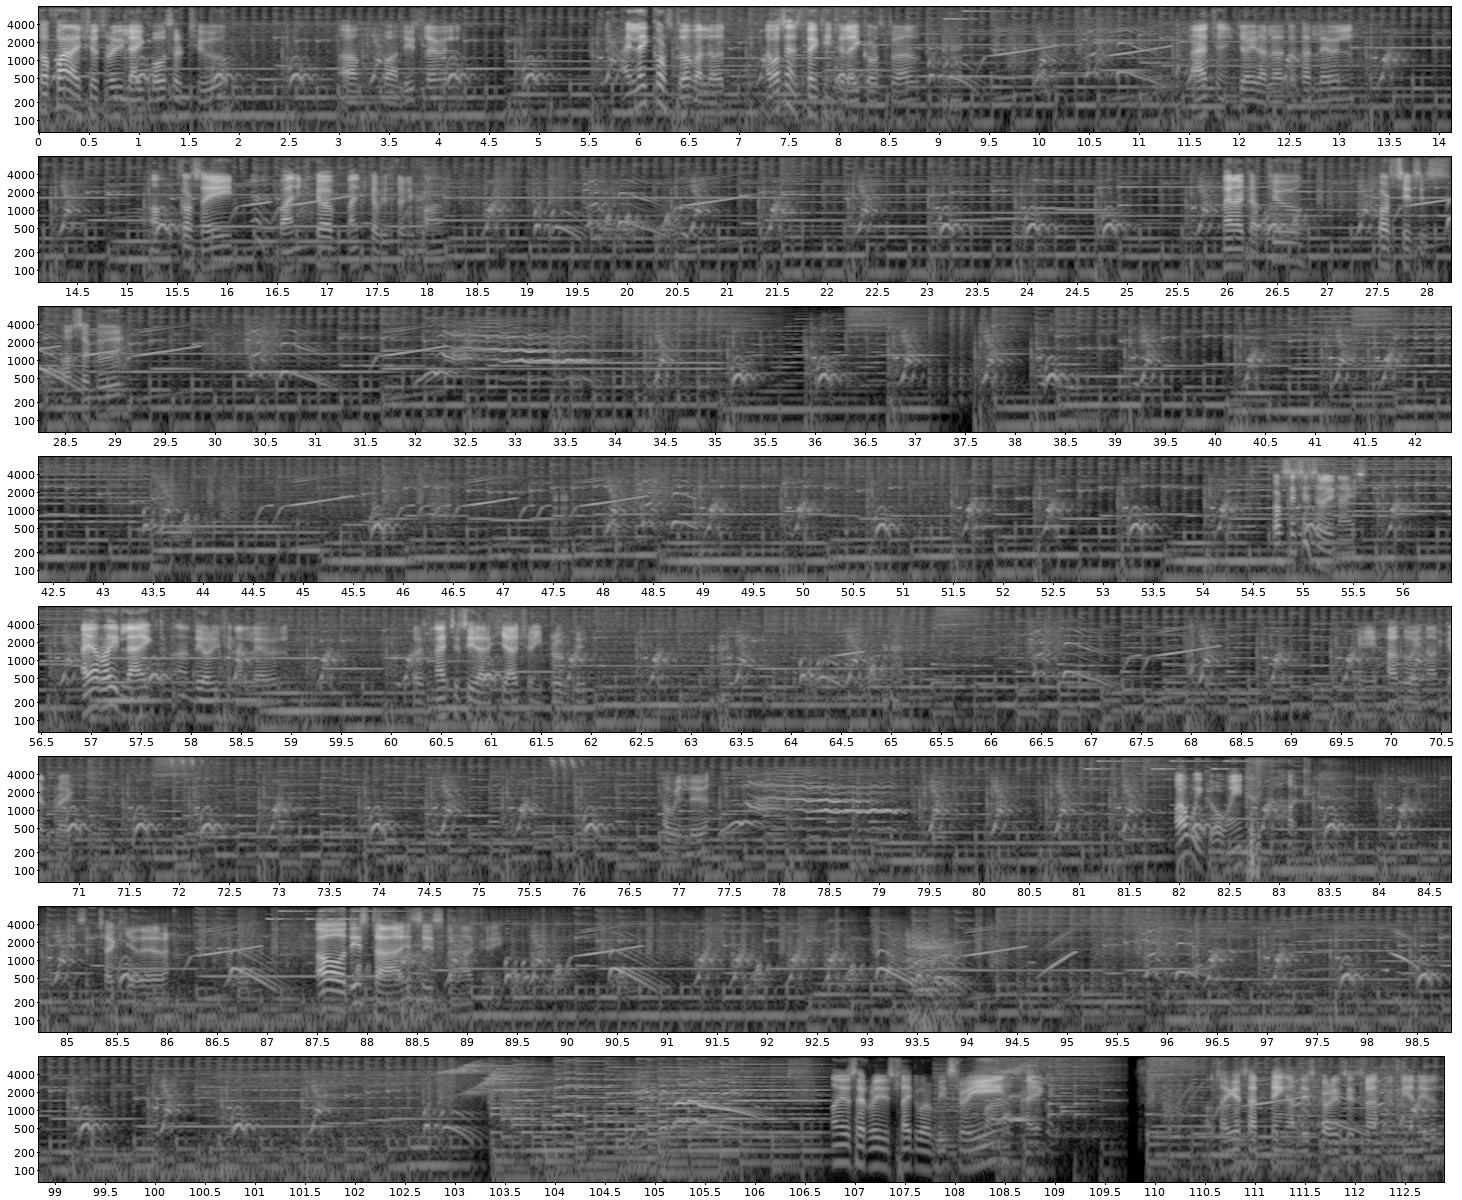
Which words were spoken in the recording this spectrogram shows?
So far I just really like Bowser 2. Um, but this level... I like Course 12 a lot. I wasn't expecting to like Course 12. I actually enjoyed a lot of that level. Um, Course 8, Vanish Cap. Vanish Cap is really fun. Metal Cap 2. Course 6 is also good. 6 is really nice. I already liked uh, the original level. So it's nice to see that he actually improved it. Okay, how do I not get wrecked? I will do. Where are we going? Fuck. It's a Turkey there. Oh, this star. It's this star. Okay. On the other side, really slide were B3. I, also, I guess that thing on Discord is distracting me a little.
